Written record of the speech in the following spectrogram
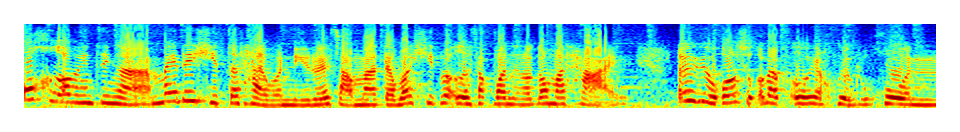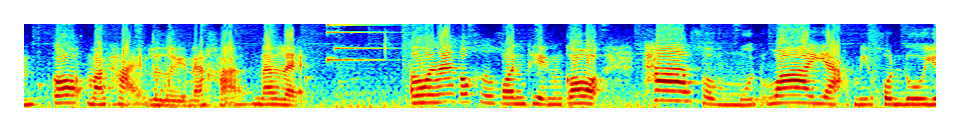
ก็คือเอาจริงๆอะไม่ได้คิดจะถ่ายวันนี้ด้วยซ้ำมาแต่ว่าคิดว่าเออสักวันหนึ่งเราต้องมาถ่าย แล้วอยู่ๆก็รู้สึกว่าแบบเอออยากคุยกับทุกคนก็มาถ่ายเลยนะคะ นั่นแหละเออนั่นก็คือคอนเทนต์ก็ ถ้าสมมุติว่าอยากมีคนดูเ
